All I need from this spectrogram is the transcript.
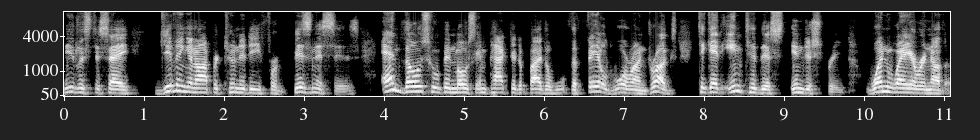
needless to say, giving an opportunity for businesses and those who've been most impacted by the, the failed war on drugs to get into this industry one way or another.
